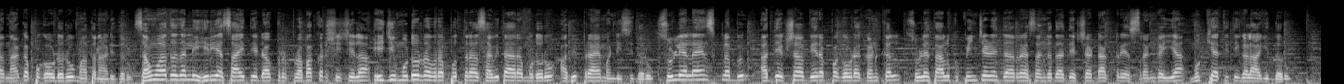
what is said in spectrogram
ನಾಗಪ್ಪಗೌಡರು ಮಾತನಾಡಿದರು. ಸಂವಾದದಲ್ಲಿ ಹಿರಿಯ ಸಾಹಿತಿ ಡಾಕ್ಟರ್ ಪ್ರಭಾಕರ್ ಶಿಶಿಲ ಟಿಜಿ ಮುಡೂರ್ ಅವರ ಪುತ್ರ ಸವಿತಾರ ಮುಡೂರು ಅಭಿಪ್ರಾಯ ಮಂಡಿಸಿದರು. ಸುಳ್ಯ ಲಯನ್ಸ್ ಕ್ಲಬ್ ಅಧ್ಯಕ್ಷ ವೀರಪ್ಪಗೌಡ ಕಣ್ಕಲ್, ಸುಳ್ಯ ತಾಲೂಕು ಪಿಂಚಣಿದಾರರ ಸಂಘದ ಅಧ್ಯಕ್ಷ ಡಾಕ್ಟರ್ ಎಸ್ ರಂಗಯ್ಯ ಮುಖ್ಯ ಅತಿಥಿಗಳಾಗಿದ್ದರು.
